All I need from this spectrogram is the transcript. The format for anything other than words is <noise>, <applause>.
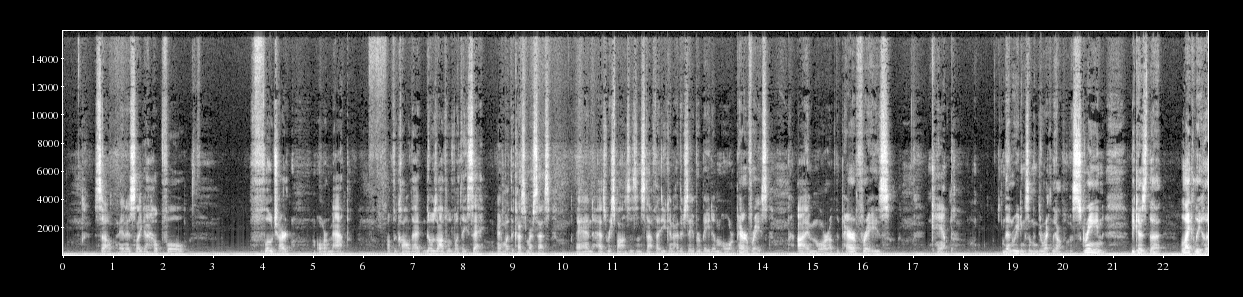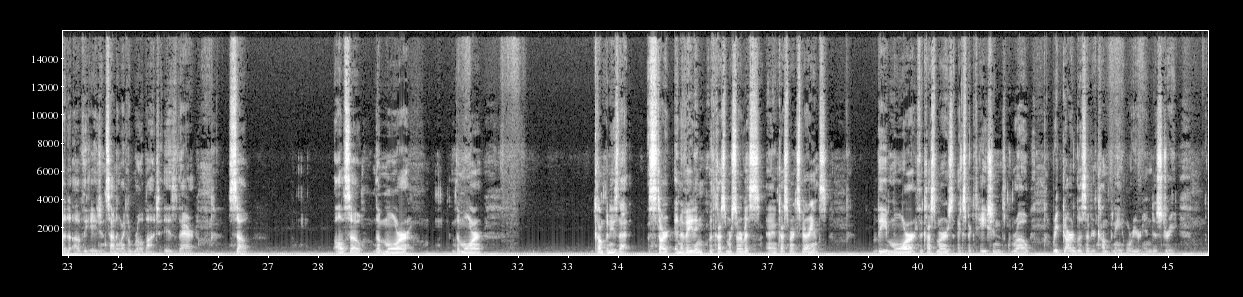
So, and it's like a helpful flowchart or map of the call that goes off of what they say and what the customer says and has responses and stuff that you can either say verbatim or paraphrase. I'm more of the paraphrase camp than reading something directly off of a screen because the likelihood of the agent sounding like a robot is there. So also the more the more companies that start innovating with customer service and customer experience, the more the customer's expectations grow, regardless of your company or your industry.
